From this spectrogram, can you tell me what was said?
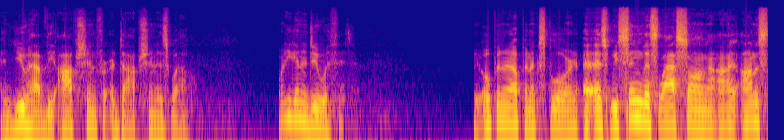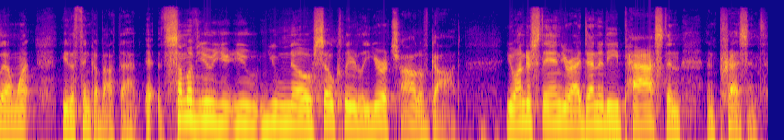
and you have the option for adoption as well. What are you going to do with it? We open it up and explore. As we sing this last song, I, honestly, I want you to think about that. Eh, some of you, you, you, you know so clearly you're a child of God. You understand your identity, past and, and present.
